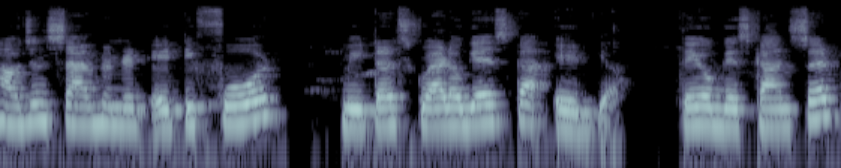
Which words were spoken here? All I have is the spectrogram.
thousand seven hundred eighty four मीटर स्क्वायर हो गया इसका एरिया तो ये हो गया इसका answer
